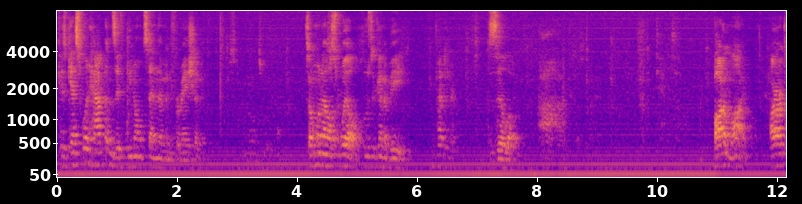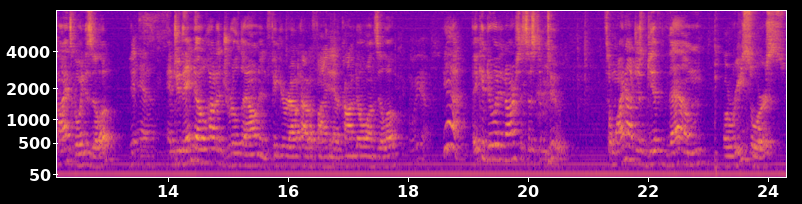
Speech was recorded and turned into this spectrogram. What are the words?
Because guess what happens if we don't send them information? Someone else will. Who's it gonna be? Competitor. Zillow. Ah. Bottom line, are our clients going to Zillow? Yes. And do they know how to drill down and figure out how to find their condo on Zillow? Oh, yeah. Yeah, they can do it in our system too. So why not just give them a resource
